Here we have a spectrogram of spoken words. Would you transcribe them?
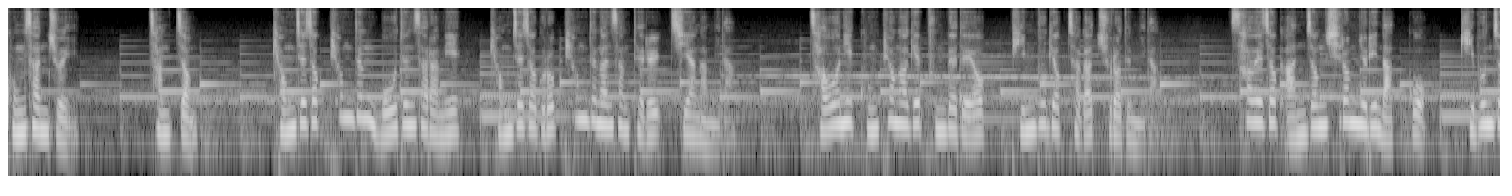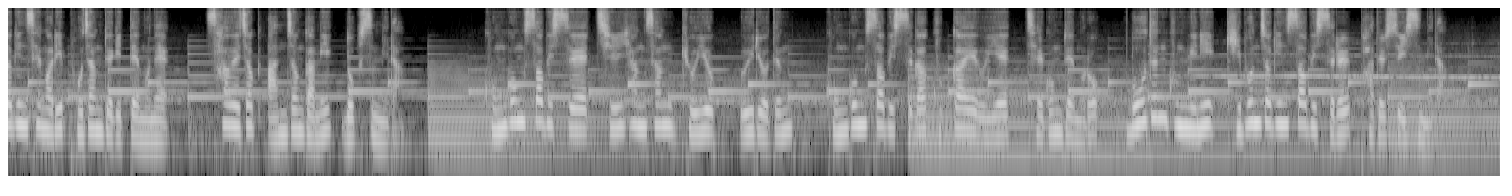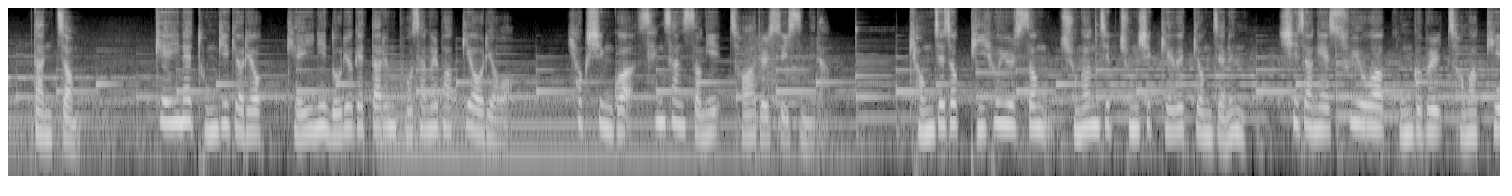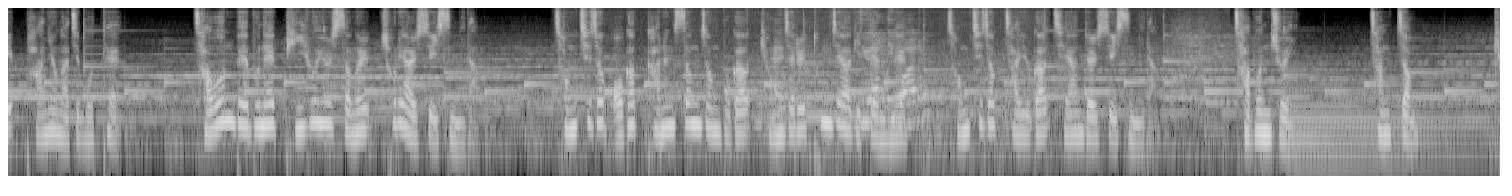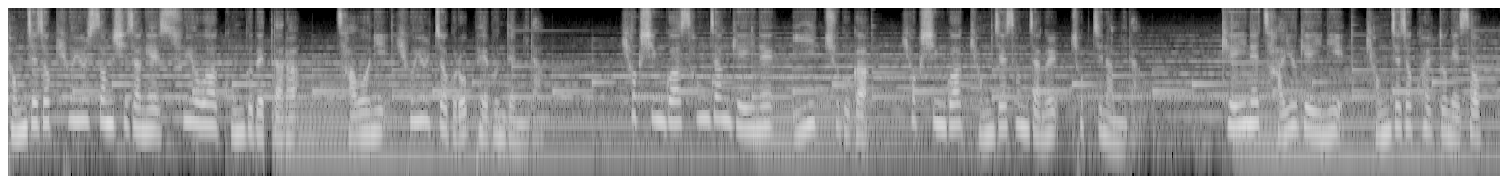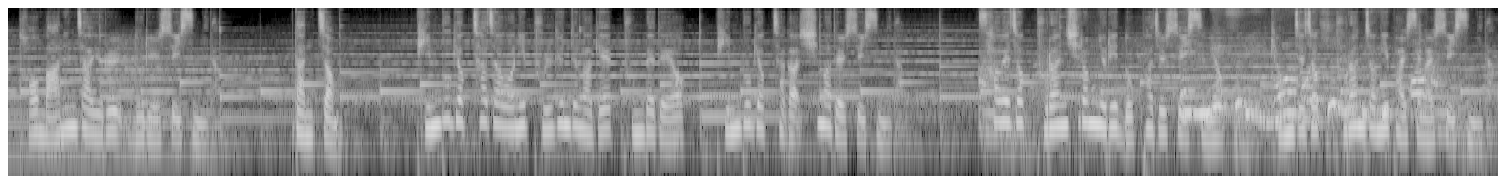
공산주의. 장점. 경제적 평등 모든 사람이 경제적으로 평등한 상태를 지향합니다. 자원이 공평하게 분배되어 빈부격차가 줄어듭니다. 사회적 안정 실업률이 낮고 기본적인 생활이 보장되기 때문에 사회적 안정감이 높습니다. 공공 서비스의 질 향상 교육, 의료 등 공공 서비스가 국가에 의해 제공되므로 모든 국민이 기본적인 서비스를 받을 수 있습니다. 단점. 개인의 동기 결여, 개인이 노력에 따른 보상을 받기 어려워 혁신과 생산성이 저하될 수 있습니다. 경제적 비효율성 중앙집 중식 계획 경제는 시장의 수요와 공급을 정확히 반영하지 못해 자원 배분의 비효율성을 초래할 수 있습니다. 정치적 억압 가능성 정부가 경제를 통제하기 때문에 정치적 자유가 제한될 수 있습니다. 자본주의 장점 경제적 효율성 시장의 수요와 공급에 따라 자원이 효율적으로 배분됩니다. 혁신과 성장 개인의 이익 추구가 혁신과 경제 성장을 촉진합니다. 개인의 자유 개인이 경제적 활동에서 더 많은 자유를 누릴 수 있습니다. 단점 빈부격차 자원이 불균등하게 분배되어 빈부격차가 심화될 수 있습니다. 사회적 불안 실업률이 높아질 수 있으며 경제적 불안정이 발생할 수 있습니다.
